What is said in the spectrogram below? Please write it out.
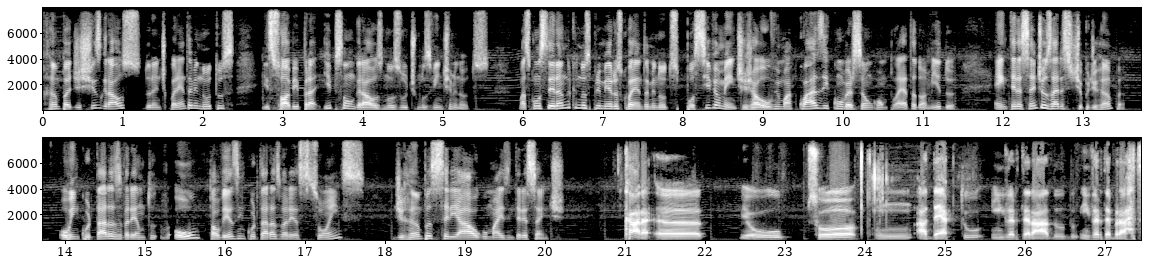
rampa de X graus durante 40 minutos e sobe para Y graus nos últimos 20 minutos. Mas considerando que nos primeiros 40 minutos possivelmente já houve uma quase conversão completa do amido, é interessante usar esse tipo de rampa? Ou encurtar as ou talvez encurtar as variações de rampas seria algo mais interessante? Cara, uh, eu sou um adepto inverterado, do, invertebrado.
